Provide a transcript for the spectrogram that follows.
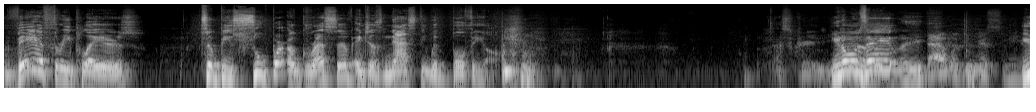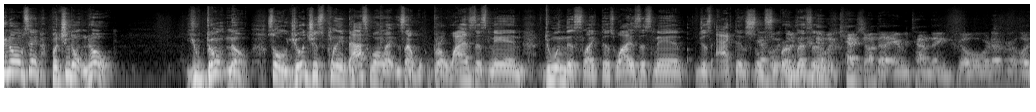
their three players to be super aggressive and just nasty with both of y'all. That's crazy. You know what I'm saying? That would piss me. You know what I'm saying? But you don't know. You don't know. So you're just playing basketball like it's like, bro, why is this man doing this like this? Why is this man just acting so yeah, super don't you think aggressive? They would catch on to that every time they go or whatever. Or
